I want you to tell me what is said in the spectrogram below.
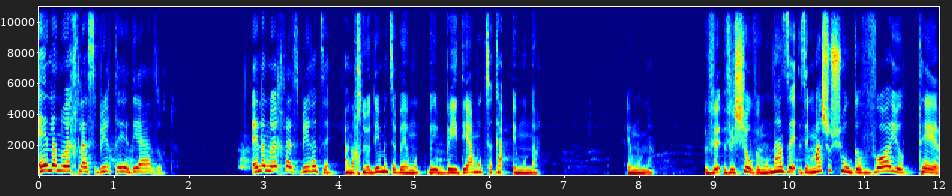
אין לנו איך להסביר את הידיעה הזאת. אין לנו איך להסביר את זה, אנחנו יודעים את זה באמונ... בידיעה מוצקה, אמונה. אמונה. ו... ושוב, אמונה זה, זה משהו שהוא גבוה יותר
